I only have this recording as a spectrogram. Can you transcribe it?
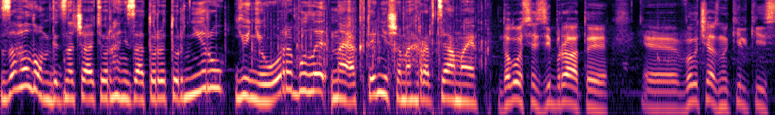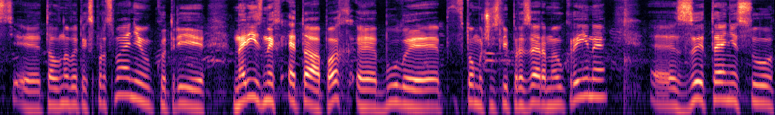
Загалом відзначають організатори турніру. Юніори були найактивнішими гравцями. Вдалося зібрати е, величезну кількість е, талановитих спортсменів, котрі на різних етапах е, були в тому числі призерами України з тенісу.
